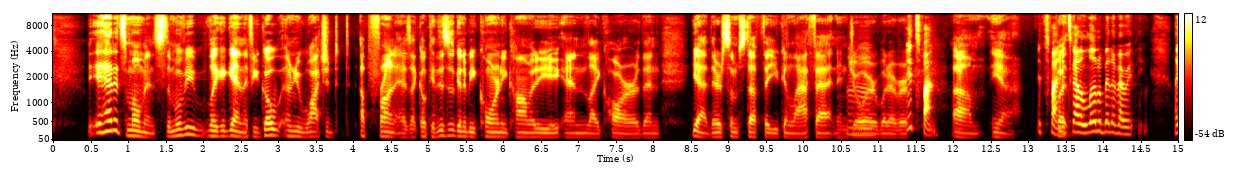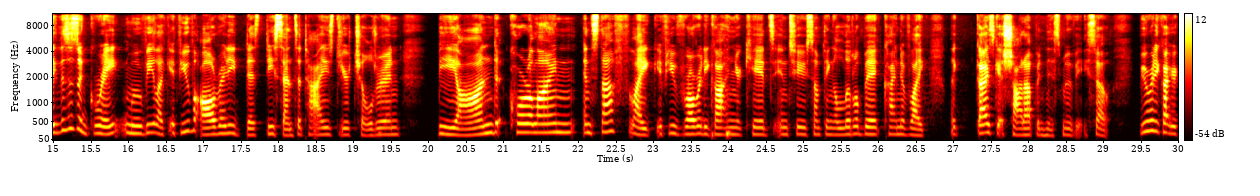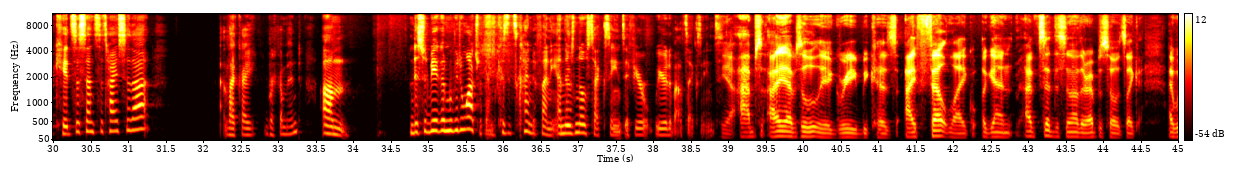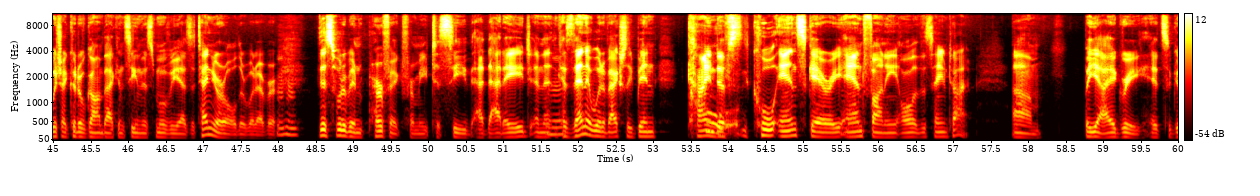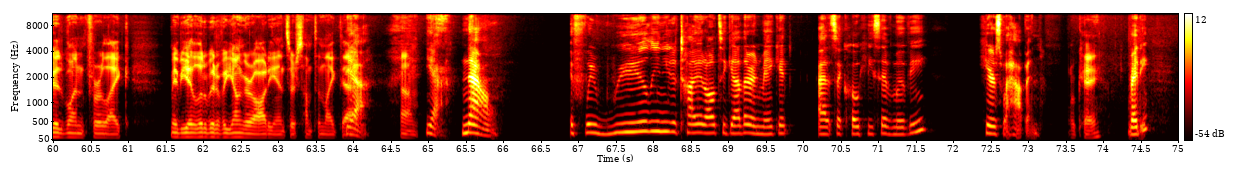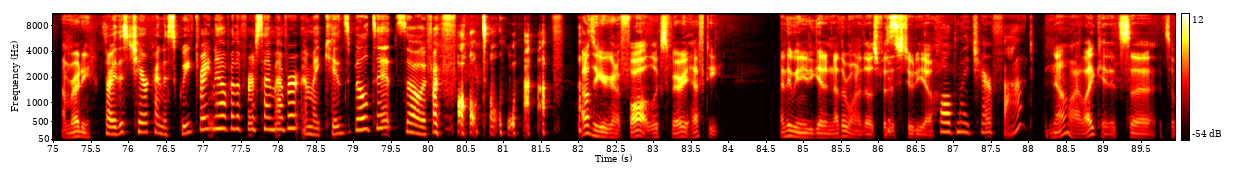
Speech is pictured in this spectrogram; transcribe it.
Yeah. It had its moments. The movie, like again, if you go and you watch it up front as like, okay, this is going to be corny comedy and like horror, then yeah, there's some stuff that you can laugh at and enjoy or whatever. it's fun. um, yeah, It's fun. But- it's got a little bit of everything. Like this is a great movie. Like if you've already des- desensitized your children beyond Coraline and stuff, like if you've already gotten your kids into something a little bit kind of like like guys get shot up in this movie. So if you already got your kids desensitized to that, like I recommend, um, this would be a good movie to watch with them because it's kind of funny and there's no sex scenes if you're weird about sex scenes. Yeah, abs- I absolutely agree because I felt like again, I've said this in other episodes like I wish I could have gone back and seen this movie as a 10-year-old or whatever. This would have been perfect for me to see at that age and then cuz then it would have actually been kind of cool. s- cool and scary and funny all at the same time. Um, but yeah, I agree. It's a good one for like maybe a little bit of a younger audience or something like that. Yeah. Um, Yeah. Now, if we really need to tie it all together and make it as a cohesive movie, here's what happened. okay, Ready? I'm ready. Sorry, this chair kind of squeaked right now for the first time ever, and my kids built it. So if I fall, don't laugh. I don't think you're gonna fall. It looks very hefty. I think we need to get another one of those for the studio. Called my chair fat? No, I like it. It's a, it's a.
